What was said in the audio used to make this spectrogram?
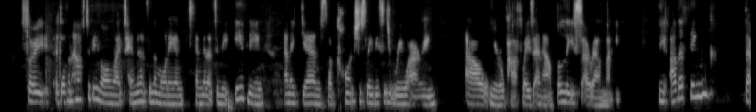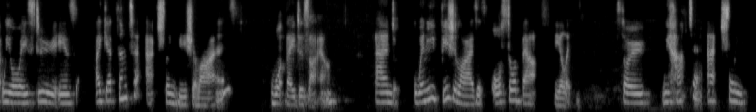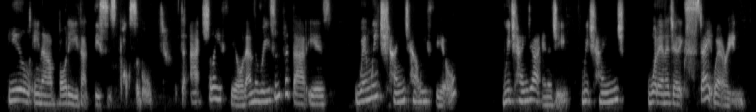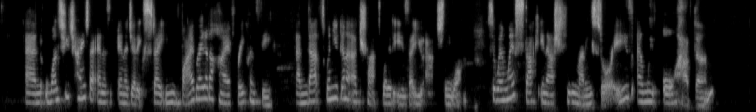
So it doesn't have to be long, like 10 minutes in the morning and 10 minutes in the evening. And again, subconsciously, this is rewiring our neural pathways and our beliefs around money. The other thing that we always do is I get them to actually visualize what they desire. And when you visualize, it's also about feeling. So we have to actually feel in our body that this is possible, to actually feel. And the reason for that is when we change how we feel, we change our energy, we change what energetic state we're in. And once you change that energetic state, you vibrate at a higher frequency. And that's when you're going to attract what it is that you actually want. So when we're stuck in our shitty money stories, and we all have them,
